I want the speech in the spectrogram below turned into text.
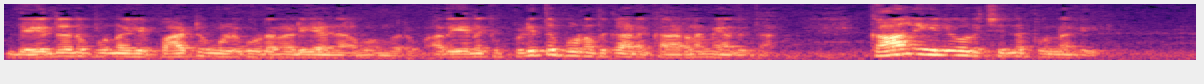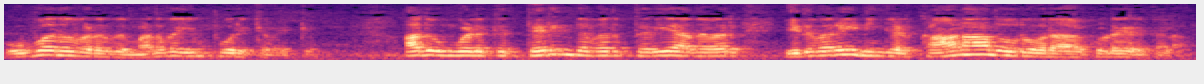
இந்த இரண்டு புன்னகை? பாட்டு உங்களுக்கு உடனடியாக ஞாபகம் வரும். அது எனக்கு பிடித்து போனதுக்கான காரணமே அதுதான். காலையிலே ஒரு சின்ன புன்னகை. ஒவ்வொருவரது மனதையும் பூரிக்க வைக்கும். அது உங்களுக்கு தெரிந்தவர் தெரியாதவர் இதுவரை நீங்கள் காணாத ஒருவராக கூட இருக்கலாம்.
